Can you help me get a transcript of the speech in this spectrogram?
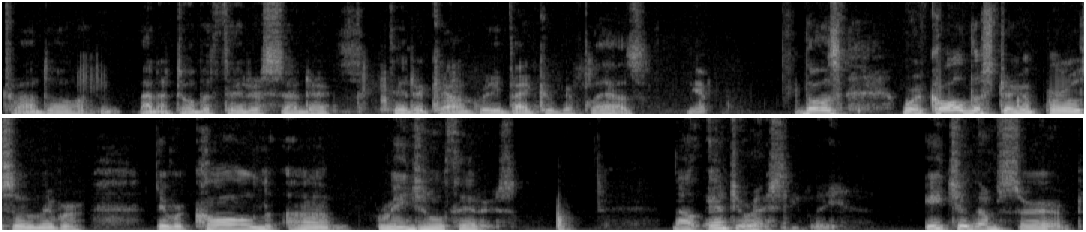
Toronto, Manitoba Theatre Centre, Theatre Calgary, Vancouver Playhouse. Yep. Those were called the string of pearls, and they were they were called uh, regional theaters. Now, interestingly, each of them served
